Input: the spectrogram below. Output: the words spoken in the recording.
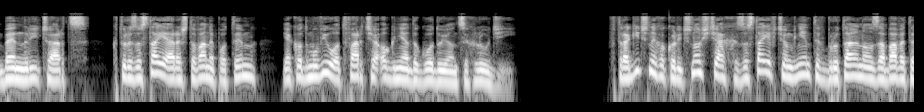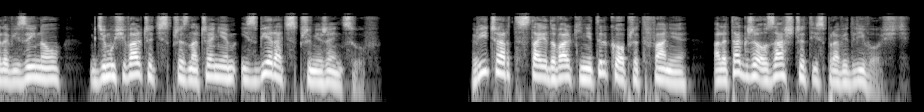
Ben Richards, który zostaje aresztowany po tym, jak odmówił otwarcia ognia do głodujących ludzi. W tragicznych okolicznościach zostaje wciągnięty w brutalną zabawę telewizyjną, gdzie musi walczyć z przeznaczeniem i zbierać sprzymierzeńców. Richard staje do walki nie tylko o przetrwanie, ale także o zaszczyt i sprawiedliwość.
